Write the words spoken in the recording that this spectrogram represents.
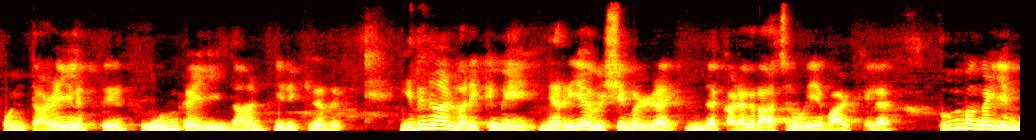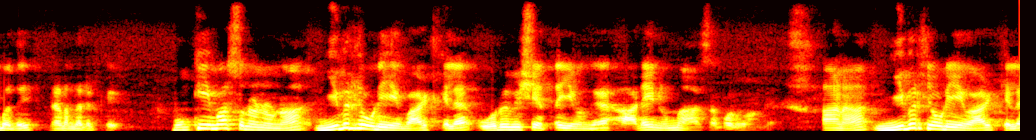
உன் தலையெழுத்து உன் கையில் தான் இருக்கிறது. இது நாள் வரைக்குமே நிறைய விஷயங்கள்ல இந்த கடகராசனுடைய வாழ்க்கையில துன்பங்கள் என்பது நடந்திருக்கு. முக்கியமா சொல்லணும்னா இவர்களுடைய வாழ்க்கையில ஒரு விஷயத்த இவங்க அடையணும்னு ஆசைப்படுவாங்க. ஆனா இவர்களுடைய வாழ்க்கையில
